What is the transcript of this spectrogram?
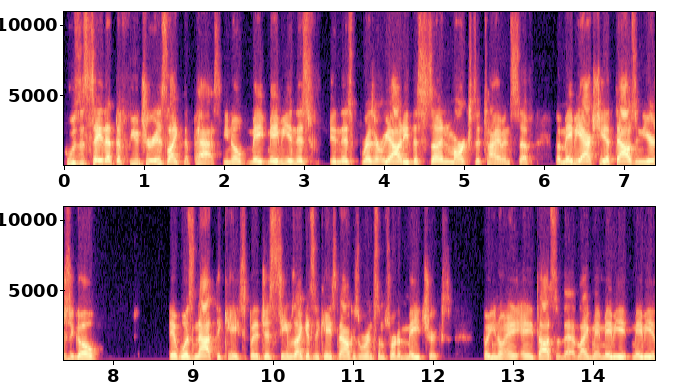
who's to say that the future is like the past? You know, may, maybe in this in this present reality, the sun marks the time and stuff, but maybe actually a thousand years ago, it was not the case. But it just seems like it's the case now because we're in some sort of matrix. But you know, any, any thoughts of that? Like maybe maybe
